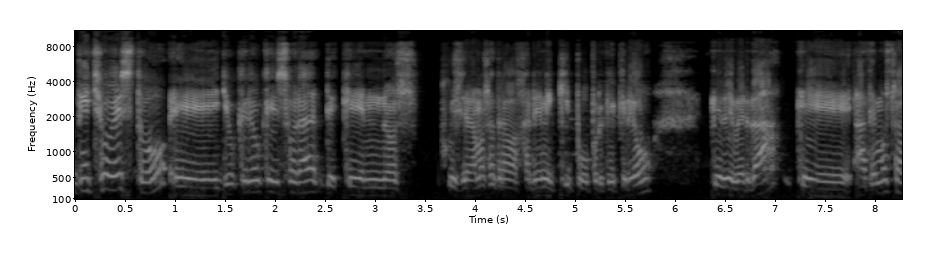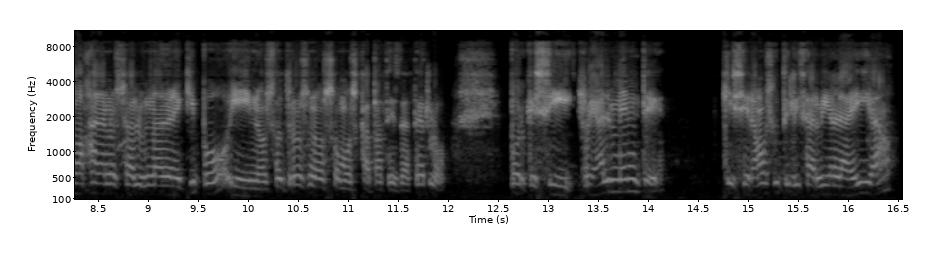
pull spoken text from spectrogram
Dicho esto, eh, yo creo que es hora de que nos pusiéramos a trabajar en equipo, porque creo que de verdad que hacemos trabajar a nuestro alumnado en equipo y nosotros no somos capaces de hacerlo. Porque si realmente quisiéramos utilizar bien la IA,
